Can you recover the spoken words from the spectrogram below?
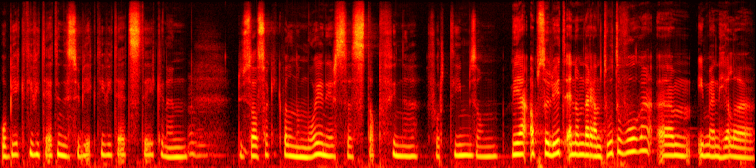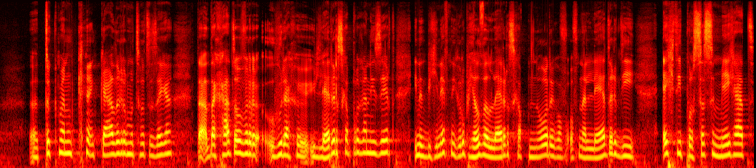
objectiviteit in de subjectiviteit steken. En Dus dat zou ik wel een mooie eerste stap vinden voor teams om... Ja, absoluut. En om daaraan toe te voegen, ehm, in mijn hele uh, Tuckman-kader, om het zo te zeggen, dat, dat gaat over hoe dat je je leiderschap organiseert. In het begin heeft een groep heel veel leiderschap nodig, of, of een leider die echt die processen meegaat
